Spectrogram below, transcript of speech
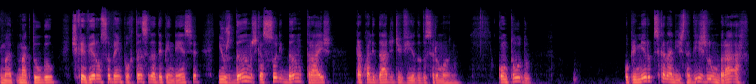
e MacDougall, escreveram sobre a importância da dependência e os danos que a solidão traz para a qualidade de vida do ser humano. Contudo, o primeiro psicanalista a vislumbrar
